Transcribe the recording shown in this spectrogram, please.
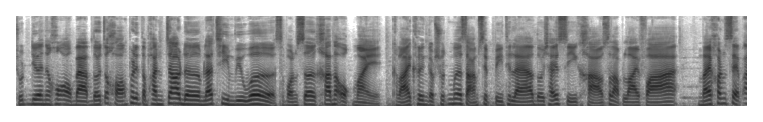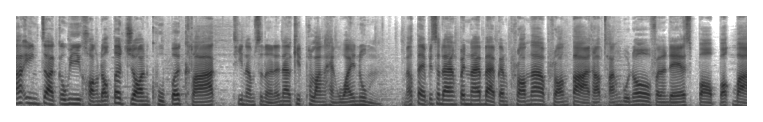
ชุดเยือนยังคงออกแบบโดยเจ้าของผลิตภัณฑ์เจ้าเดิมและทีมวิวเวอร์สปอนเซอร์คาหน้าอกใหม่ คล้ายคลึงกับชุดเมื่อ 30 ปีที่แล้ว โดยใช้สีขาวสลับลายฟ้า ในคอนเซปต์อ้างอิงจากกวีของดรจอห์นคูเปอร์คลาร์กที่นำเสนอในแนวคิดพลังแห่งวัยหนุ่ม นักเตะพิสดงเป็นนายแบบกันพร้อมหน้าพร้อมตาครับ ทั้งบูโน่เฟรนันเดส ปอลบ็อกบา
